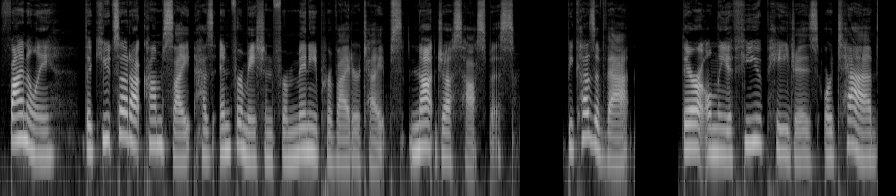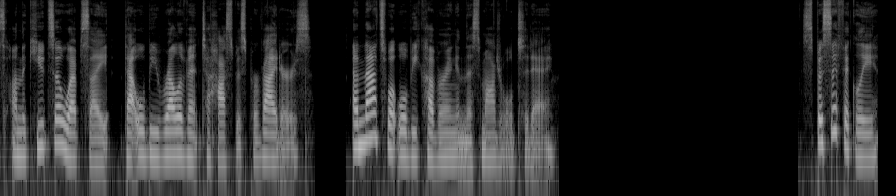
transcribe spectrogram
Finally, the QTSO.com site has information for many provider types, not just hospice. Because of that, there are only a few pages or tabs on the QTSO website that will be relevant to hospice providers. And that's what we'll be covering in this module today. Specifically,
